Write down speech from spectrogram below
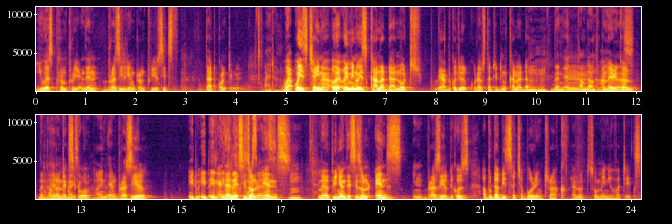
US Grand Prix and then Brazilian Grand Prix. You see, it's that continent. I don't know. Why, why is China? Or, I mean, why is Canada not there? Because we could have started in Canada, Mhm. Then, then come down to the American, US, then come then down Mexico, to Mexico. I know. then Brazil. it, it, it, and it then the season ends. Mm. My opinion, the season ends in Brazil because Abu Dhabi is such a boring track. There are not so many overtakes,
